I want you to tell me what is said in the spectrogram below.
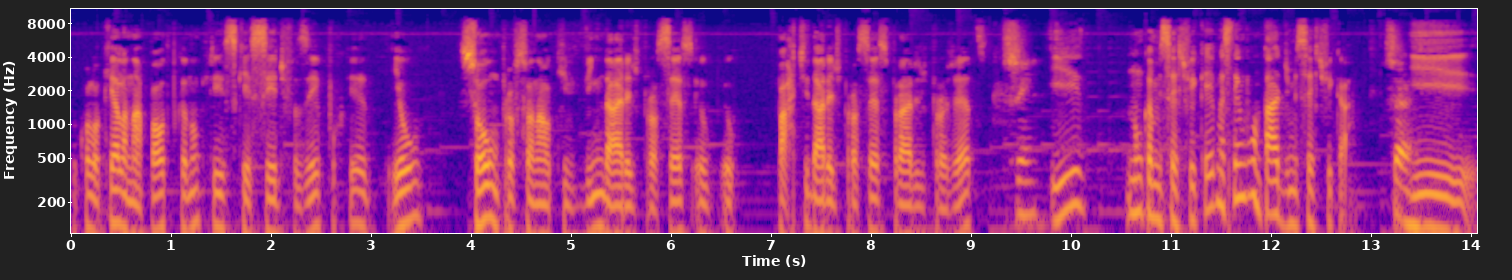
eu coloquei ela na pauta porque eu não queria esquecer de fazer, porque eu sou um profissional que vim da área de processo, eu, eu parti da área de processo para a área de projetos. Sim. E nunca me certifiquei, mas tenho vontade de me certificar. Certo. E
